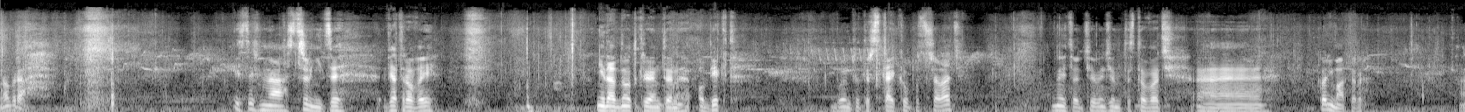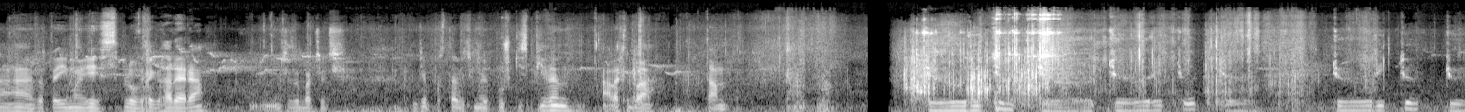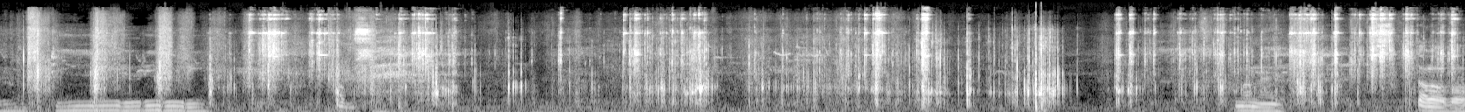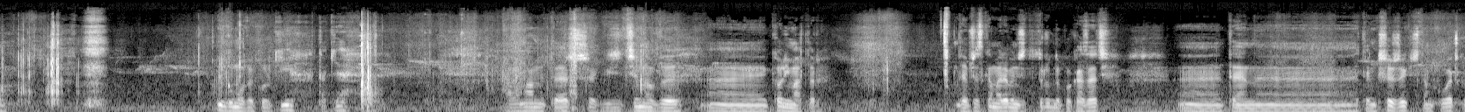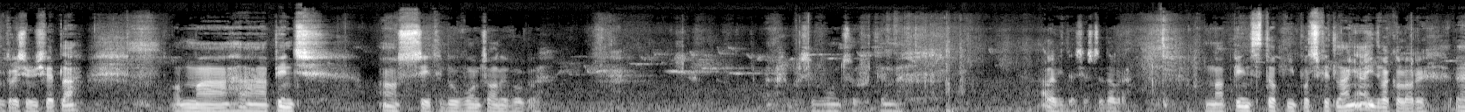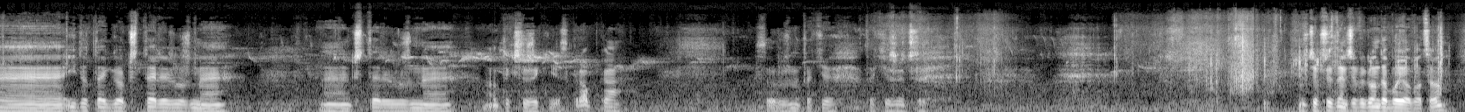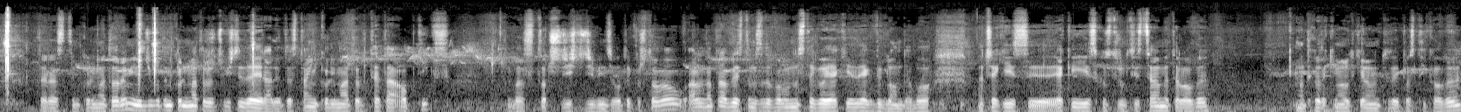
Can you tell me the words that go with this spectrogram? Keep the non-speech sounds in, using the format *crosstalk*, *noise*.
Dobra. Jesteśmy na strzelnicy wiatrowej. Niedawno odkryłem ten obiekt. Byłem tu też z Kajką postrzelać. No i co, dzisiaj będziemy testować e, kolimator do tej mojej spluwy, tego hadera. Muszę zobaczyć, gdzie postawić moje puszki z piwem, ale chyba tam. Dobrze. Mamy stalowo gumowe kulki, takie. Ale mamy też, jak widzicie, nowy e, kolimator. Tutaj przez kamerę będzie to trudno pokazać. E, ten, e, ten krzyżyk, czy tam kółeczko, które się wyświetla. On ma 5. O shit, był włączony w ogóle. Chyba się włączył w tym. Ale widać jeszcze, dobra. Ma 5 stopni podświetlania i dwa kolory. I do tego cztery różne, cztery różne, no te krzyżyki jest kropka. Są różne takie, takie rzeczy. Muszę przyznać, że wygląda bojowo, co? Teraz z tym kolimatorem i o dziwo ten kolimator rzeczywiście daje radę. To jest tani kolimator Theta Optics. Chyba 139 zł kosztował, ale naprawdę jestem zadowolony z tego, jak, jak wygląda, bo znaczy jakiej jest, jakiej jest konstrukcji. Jest cały metalowy, ma tylko taki malutki element tutaj plastikowy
